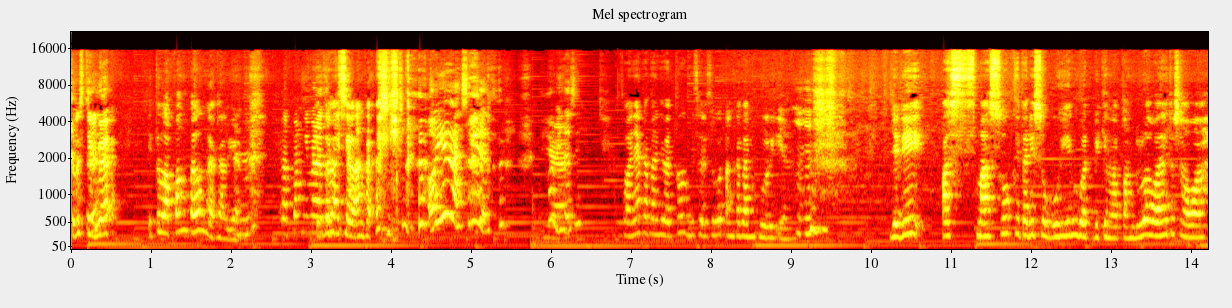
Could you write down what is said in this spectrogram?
Terus juga itu lapang tahu nggak kalian? Hmm. lapang gimana itu hasil angkatan kita. Oh iya serius iya. bisa sih? Soalnya angkatan kita tuh bisa disebut angkatan kuli ya jadi pas masuk kita disuguhin buat bikin lapang dulu awalnya itu sawah.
